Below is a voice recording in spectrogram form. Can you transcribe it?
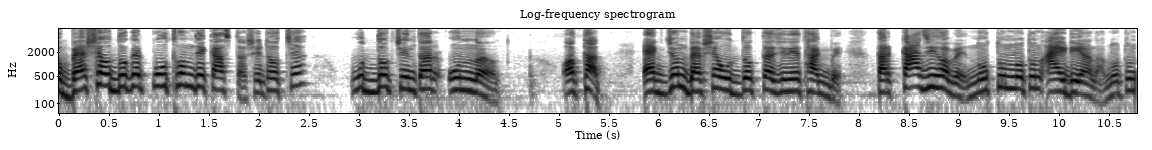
তো ব্যবসা উদ্যোগের প্রথম যে কাজটা, সেটা হচ্ছে উদ্যোগ চিন্তার উন্নয়ন। অর্থাৎ একজন ব্যবসা উদ্যোক্তা যিনি থাকবে, তার কাজই হবে নতুন নতুন আইডিয়া আনা, নতুন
